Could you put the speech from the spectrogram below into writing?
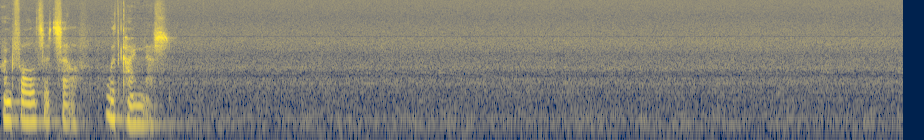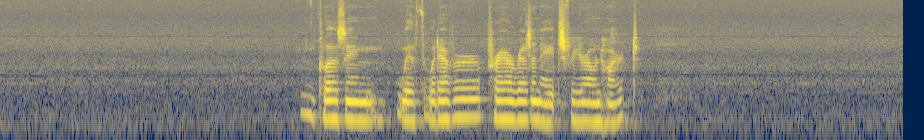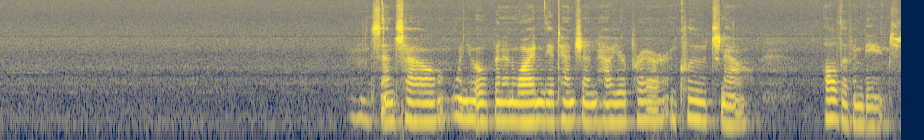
unfolds itself with kindness. And closing with whatever prayer resonates for your own heart. Sense how, when you open and widen the attention, how your prayer includes now all living beings.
